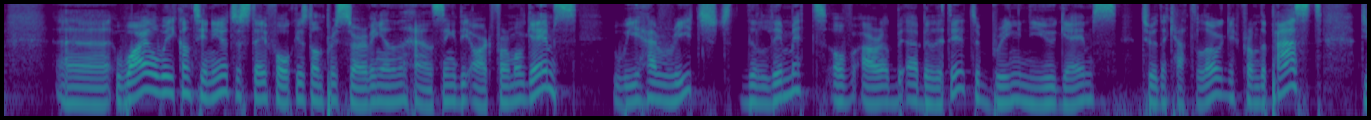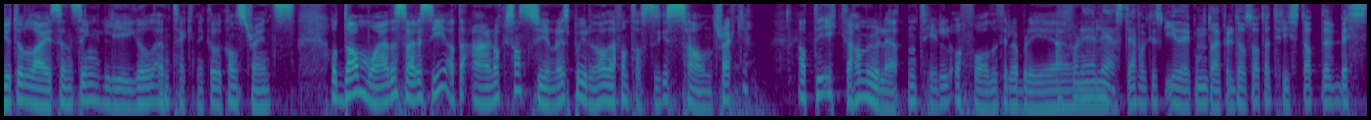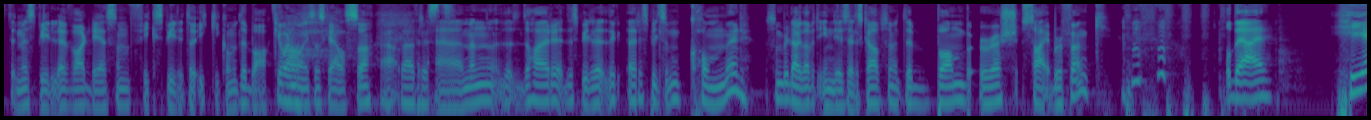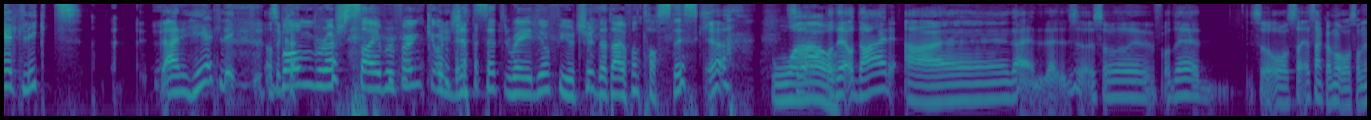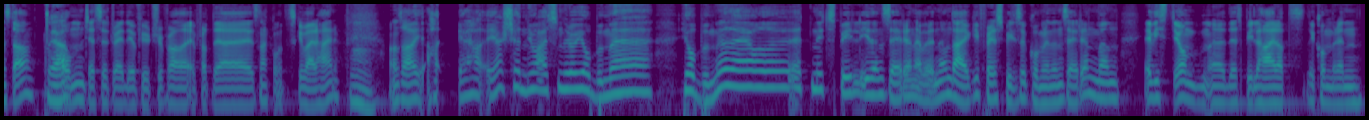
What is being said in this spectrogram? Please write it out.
eh, While we continue to stay focused on preserving and enhancing the art form of games, we have reached the limit of our ab- ability to bring new games to the catalog from the past due to licensing, legal and technical constraints. Og da må jeg dessverre si at det er nok sannsynligvis pga. det fantastiske soundtracket at de ikke har muligheten til å få det til å bli Ja, for det um, leste jeg faktisk i det kommentarfeltet også, at det er trist at det beste med spillet var det som fikk spillet til å ikke komme tilbake. var det Ah. mange som skrev også. Ja, det er trist. Eh, men det, har, det, spillet, det er et spill som kommer, som blir lagd av et indieselskap som heter Bomb Rush Cyberfunk. Og det er helt likt. Det er helt likt. Altså, Bomb Rush Cyberfunk og Jet Set Radio Future. Dette er jo fantastisk. ja. Wow. Så, og, det, og der er der, så, så, Og det så Åsa, Jeg snakka med Åsan i stad Ja. om Jesset Radio Future, for, for at jeg snakka om at det skulle være her. Mm. Han sa jeg, jeg skjønner jo jeg som jobber med, jobber med det, og et nytt spill i den serien. Jeg bare, det er jo ikke flere spill som kommer i den serien, men jeg visste jo om eh, det spillet her at det kommer en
